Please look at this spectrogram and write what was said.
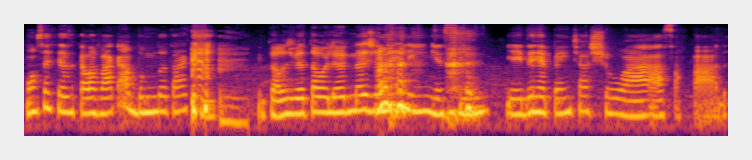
Com certeza aquela vagabunda tá aqui. então ela devia estar olhando na janelinha, assim. E aí, de repente, achou a, a safada.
